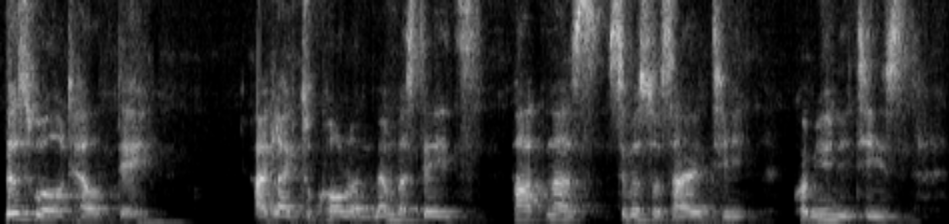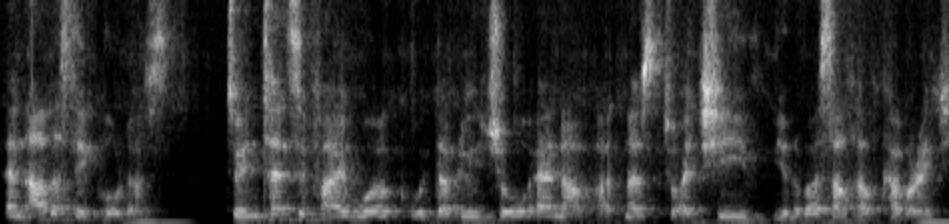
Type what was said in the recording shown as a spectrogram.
This World Health Day, I'd like to call on member states, partners, civil society, communities, and other stakeholders to intensify work with WHO and our partners to achieve universal health coverage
